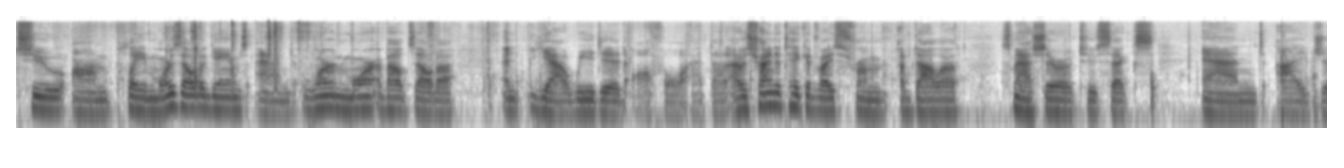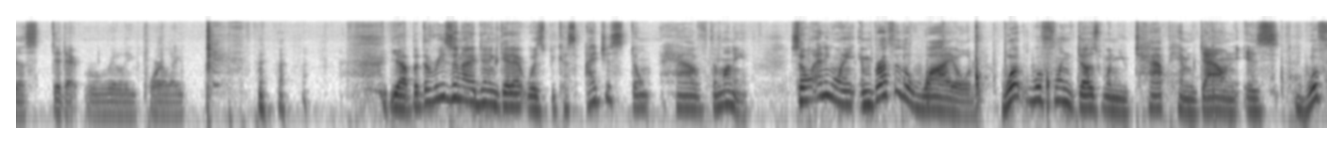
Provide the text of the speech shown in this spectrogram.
to um, play more Zelda games and learn more about Zelda. And yeah, we did awful at that. I was trying to take advice from Abdallah Smash 026 and I just did it really poorly. yeah, but the reason I didn't get it was because I just don't have the money. So anyway, in Breath of the Wild, what Wolf does when you tap him down is Wolf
